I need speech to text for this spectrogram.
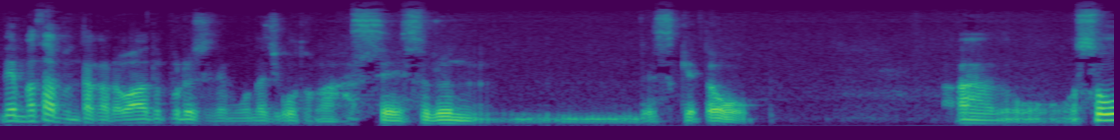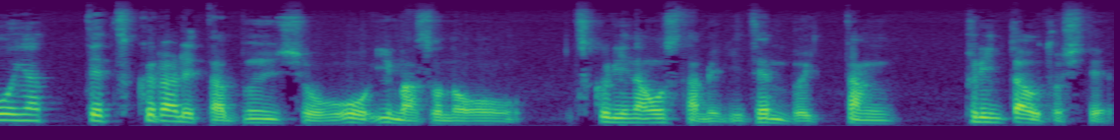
で、まあ多分だからワードプレスでも同じことが発生するんですけど、あの、そうやって作られた文章を今その作り直すために全部一旦プリントアウトして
